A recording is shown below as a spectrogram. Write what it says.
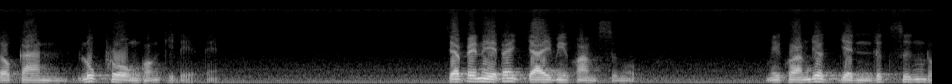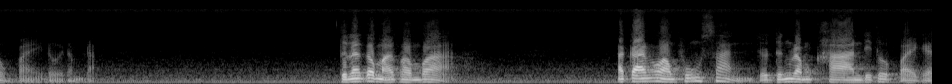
ต่อการลุกโพรงของกิเลสเนี่ยจะเป็นเหตุให้ใจมีความสงบ มีความเยือกเย็นลึกซึ้งลงไปโดยลำดับถึงนั้นก็หมายความว่า อาการของความฟุ้งสั้นจนถึงรำคาญที่ทั่วไปแก่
